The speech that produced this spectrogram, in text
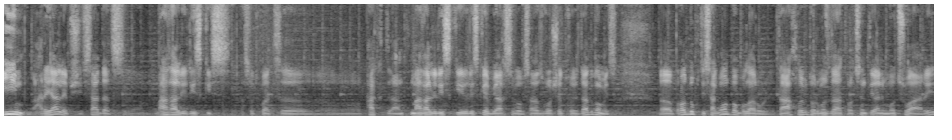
იმ არეალებში, სადაც მაღალი რისკის, ასე ვთქვათ, ფაქტ ან მაღალი რისკი რისკები არსებობს საზღვაო შეთხვის დადგომის პროდუქტი საკმაოდ პოპულარულია. დაახლოებით 50%-იანი მოცვა არის,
